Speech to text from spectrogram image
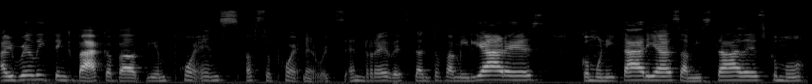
I really think back about the importance of support networks en redes, tanto familiares, comunitarias, amistades, como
